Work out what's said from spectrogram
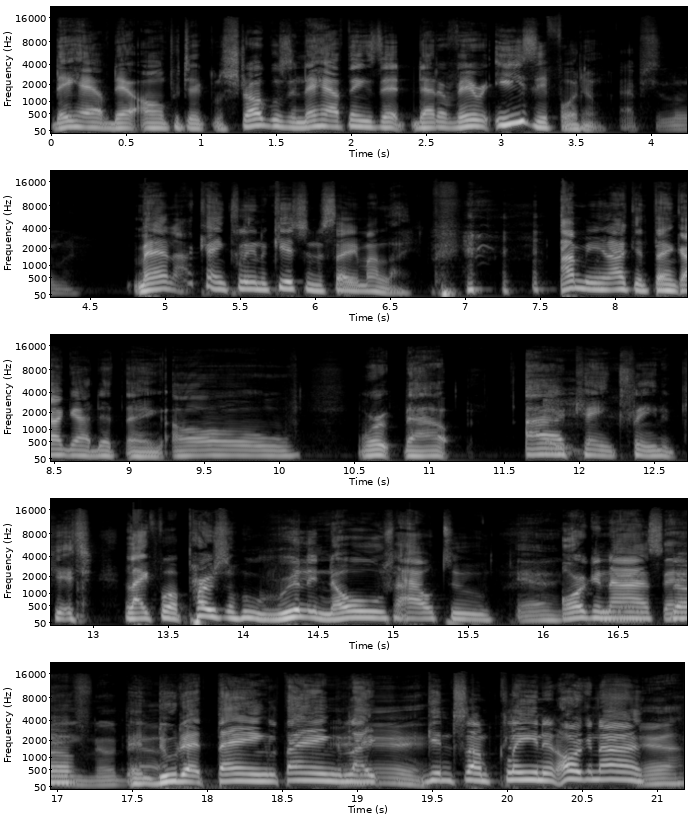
they have their own particular struggles and they have things that that are very easy for them. Absolutely. Man, I can't clean the kitchen to save my life. I mean, I can think I got that thing all worked out. I can't clean the kitchen. Like for a person who really knows how to Yeah. organize stuff thing, no and do that thing, thing, like getting something clean and organized, Yeah.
